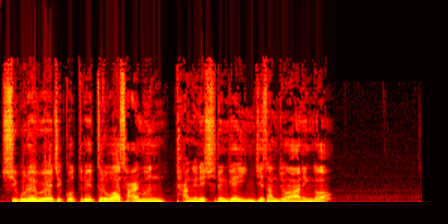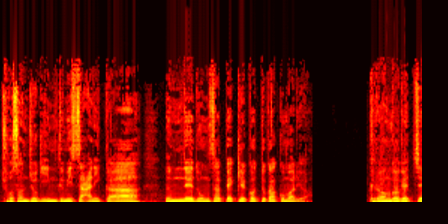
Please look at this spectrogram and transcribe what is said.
시골에 외집 것들이 들어와 삶은 당연히 싫은 게 인지상정 아닌가? 조선족 임금이 싸니까 읍내 농사 뺏길 것도 같고 말이야. 그런 거겠지.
